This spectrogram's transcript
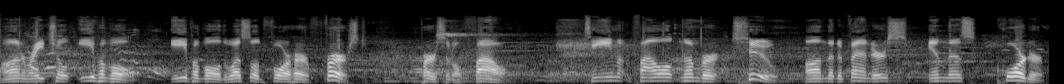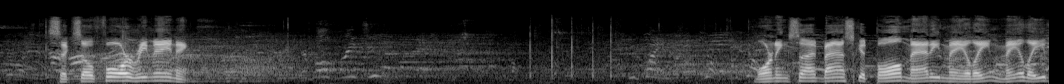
on Rachel Evavold. Evavold whistled for her first personal foul. Team foul number two on the defenders in this quarter. 6.04 remaining. Morningside basketball, Maddie Maley. Maley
